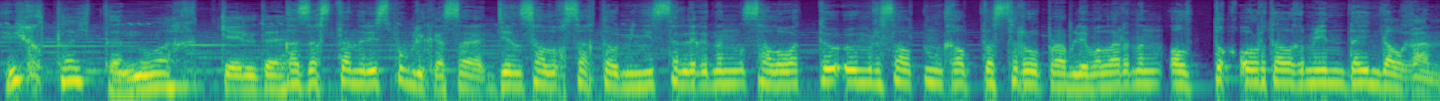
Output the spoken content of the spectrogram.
ұйықтайтын уақыт келді. Қазақстан республикасы денсаулық сақтау министрлігінің салауатты өмір салтын қалыптастыру проблемаларының ұлттық орталығымен дайындалған.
